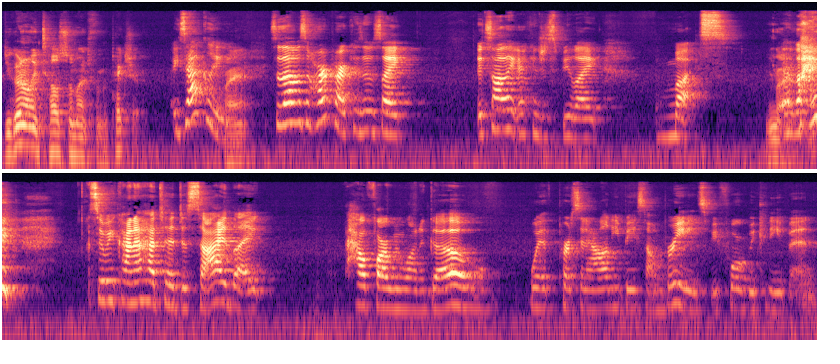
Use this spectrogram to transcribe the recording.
you can only tell so much from a picture, exactly. right? So that was the hard part because it was like, it's not like I can just be like mutts and Right. like. So we kind of had to decide like how far we want to go with personality based on breeds before we could even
